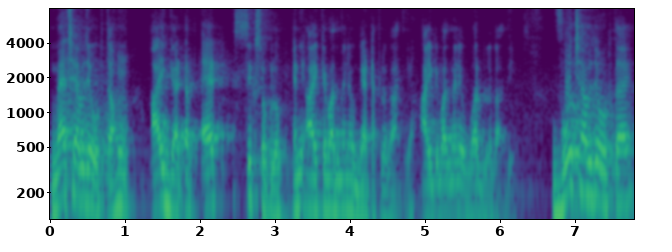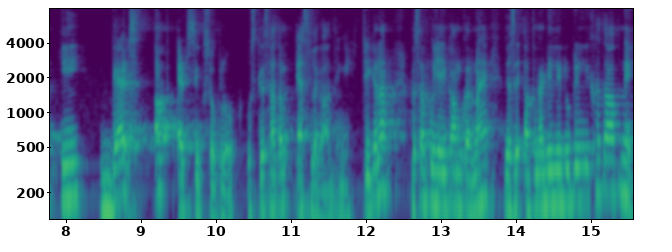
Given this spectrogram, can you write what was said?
मैं छह बजे उठता हूँ I get up at six o'clock यानी आई के बाद मैंने गेटअप लगा दिया आई के बाद मैंने वर्ब लगा दी। वो छह बजे उठता है he gets up at six o'clock उसके साथ हम एस लगा देंगे, ठीक है ना? बस आपको यही काम करना है, जैसे अपना डेली रूटीन लिखा था आपने,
